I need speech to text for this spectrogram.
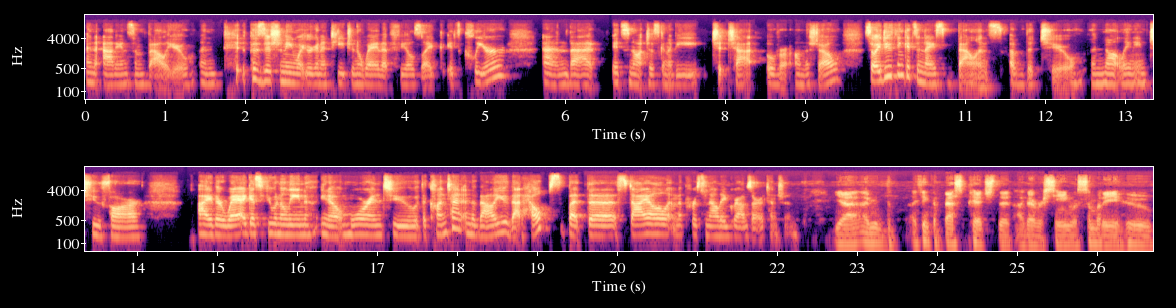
and adding some value and p- positioning what you're going to teach in a way that feels like it's clear and that it's not just going to be chit chat over on the show. So I do think it's a nice balance of the two and not leaning too far either way i guess if you want to lean you know more into the content and the value that helps but the style and the personality grabs our attention yeah i mean the, i think the best pitch that i've ever seen was somebody who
